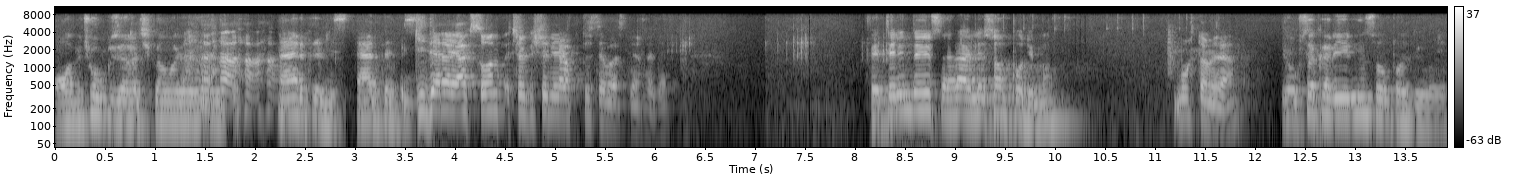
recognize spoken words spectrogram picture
Abi çok güzel açıklama gördüm. tertemiz, tertemiz. Gider ayak son çakışını yaptı Sebastian Vettel. Vettel'in de Ferrari ile son podyumu. Muhtemelen. Yoksa kariyerinin son podyumu mu?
